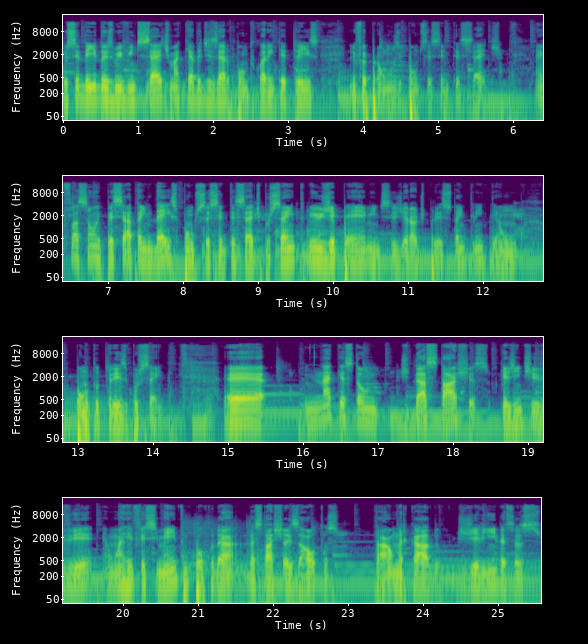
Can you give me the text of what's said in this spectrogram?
E o CDI 2027, uma queda de 0,43%, ele foi para 11,67%. A inflação IPCA está em 10,67% e o GPM, Índice Geral de Preços, está em 31,13%. É, na questão de, das taxas, o que a gente vê é um arrefecimento um pouco da, das taxas altas, tá? O mercado digerindo essas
